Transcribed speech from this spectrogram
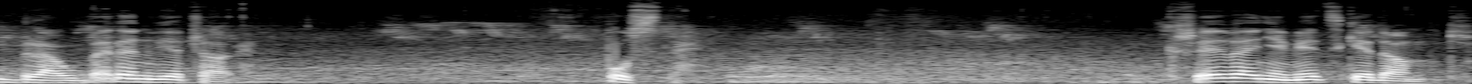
Blauberen wieczorem. Puste. Krzywe niemieckie domki.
